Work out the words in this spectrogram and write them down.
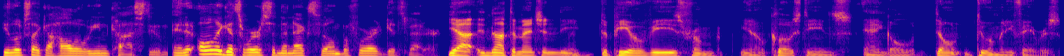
He looks like a Halloween costume. And it only gets worse in the next film before it gets better. Yeah, not to mention the the POVs from you know Cloestine's angle. Don't do him any favors.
